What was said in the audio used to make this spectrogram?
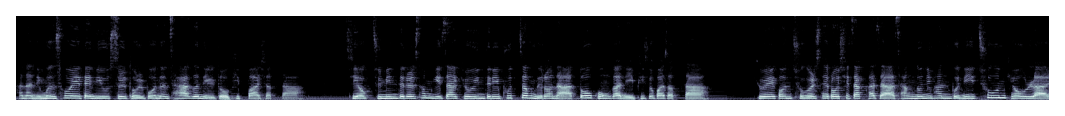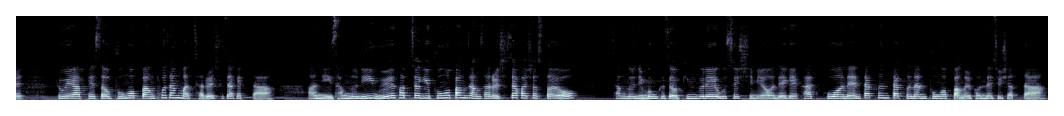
하나님은 소외된 이웃을 돌보는 작은 일도 기뻐하셨다. 지역 주민들을 섬기자 교인들이 부쩍 늘어나 또 공간이 비좁아졌다. 교회 건축을 새로 시작하자 장로님 한 분이 추운 겨울날 교회 앞에서 붕어빵 포장마차를 시작했다. 아니, 장로님, 왜 갑자기 붕어빵 장사를 시작하셨어요? 장로님은 그저 빙그레 웃으시며 내게 갓 구워낸 따끈따끈한 붕어빵을 건네주셨다.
